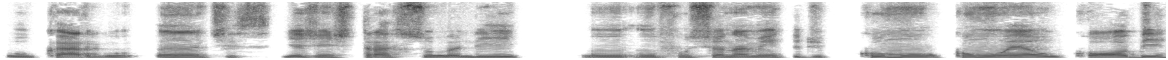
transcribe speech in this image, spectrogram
o cargo antes, e a gente traçou ali um, um, funcionamento de como, como é o COB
